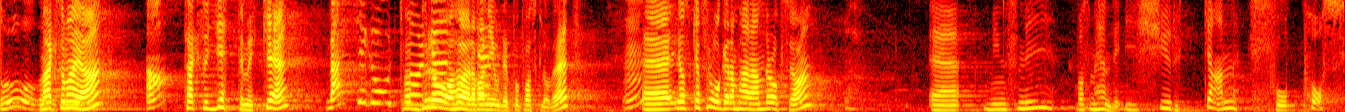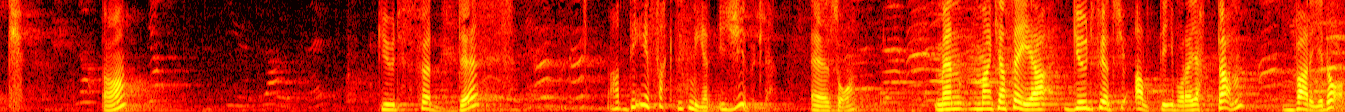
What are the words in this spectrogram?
Oh, Max och det- Maja, Ja, tack så jättemycket. Varsågod Vad Morgan. bra att höra vad ni gjorde på påsklovet. Eh, jag ska fråga de här andra också. Eh, minns ni vad som hände i kyrkan på påsk? Ja. Gud föddes. Ja, det är faktiskt mer jul. Eh, så. Men man kan säga Gud föds ju alltid i våra hjärtan, varje dag.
